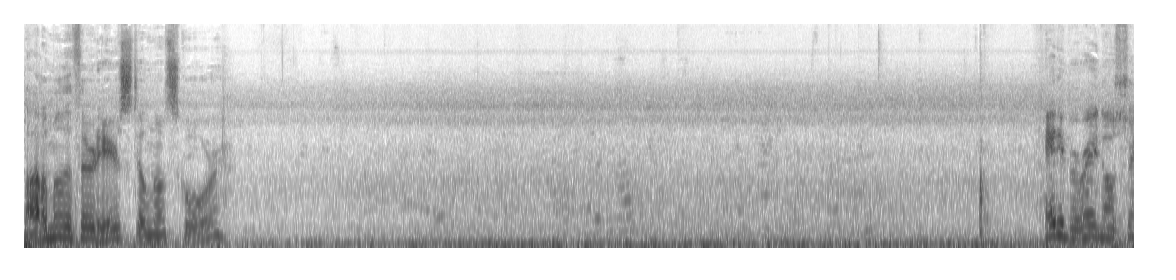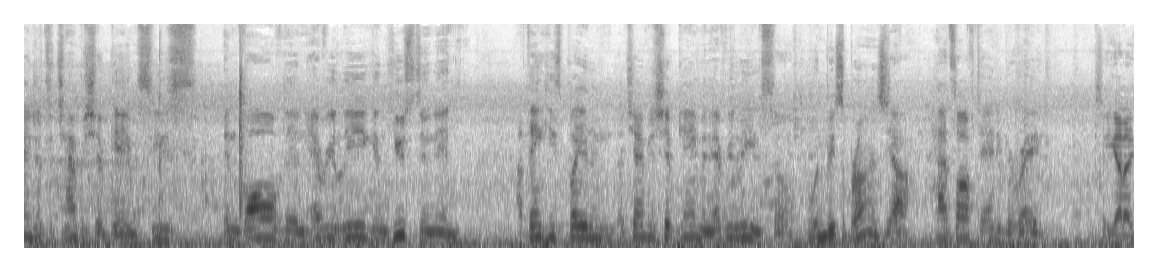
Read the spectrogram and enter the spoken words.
Bottom of the third here, still no score. Eddie Beret, no stranger to championship games. He's involved in every league in Houston, and I think he's played in a championship game in every league. So, Wouldn't be surprised. yeah, hats off to Eddie Beret. So you got to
